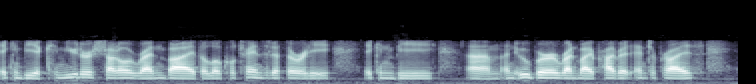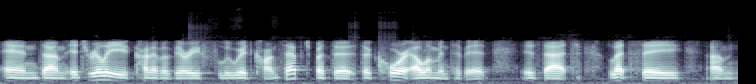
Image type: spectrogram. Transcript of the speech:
It can be a commuter shuttle run by the local transit authority. It can be um, an Uber run by a private enterprise. And um, it's really kind of a very fluid concept, but the, the core element of it is that, let's say, um,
